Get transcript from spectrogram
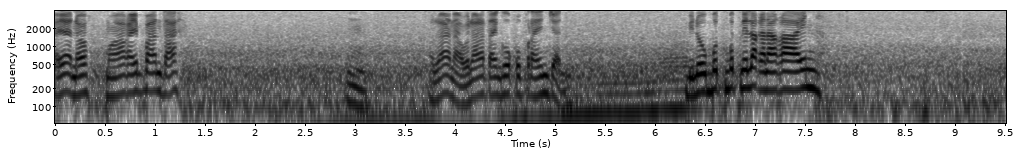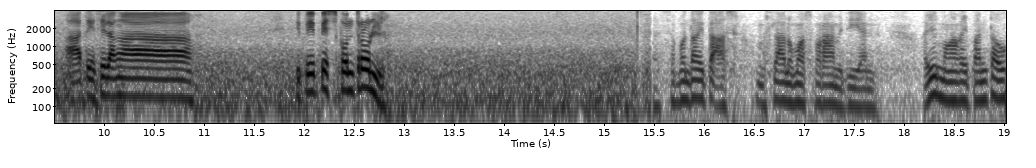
Ayan oh, mga kaimpanta. Hmm. Wala na, wala na tayong kukuprahin dyan. Binubot-bot nila kinakain. Ating silang ah, ipipis control. Sa bandang itaas, mas lalo mas marami diyan. Ayun mga kaipantaw.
